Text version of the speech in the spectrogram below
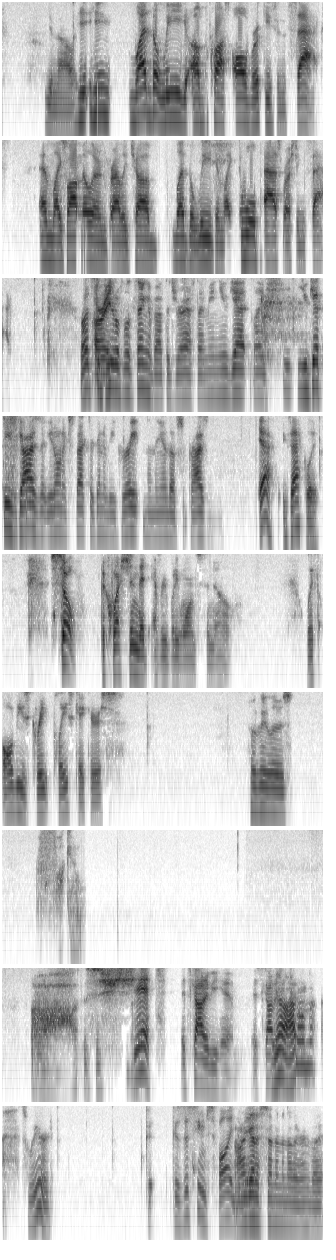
you know he he led the league across all rookies in sacks, and like Von Miller and Bradley Chubb led the league in like dual pass rushing sacks. Well, that's All the right. beautiful thing about the draft. I mean, you get like you get these guys that you don't expect are going to be great, and then they end up surprising you. Yeah, exactly. So, the question that everybody wants to know with all these great place kickers, Who'd we lose? fucking. Oh, this is shit. It's got to be him. It's got to be Yeah, be I don't know. It's weird. Because this seems fine. I me. got to send them another invite.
